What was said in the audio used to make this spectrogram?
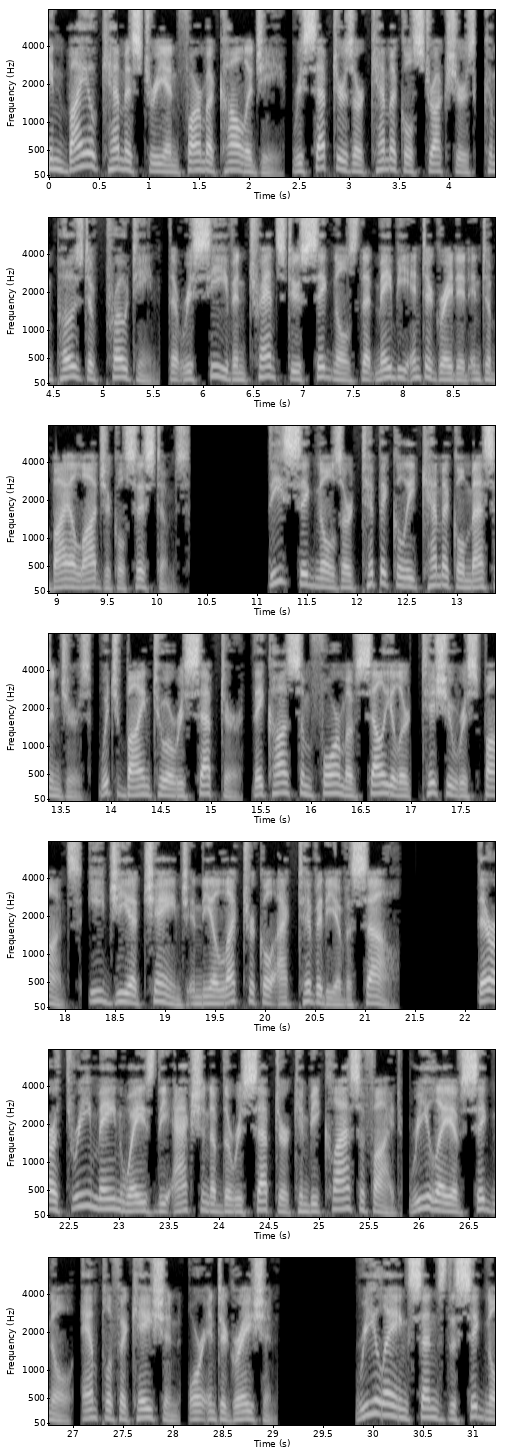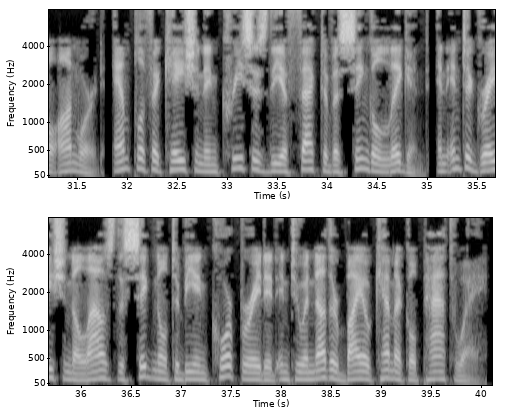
In biochemistry and pharmacology, receptors are chemical structures, composed of protein, that receive and transduce signals that may be integrated into biological systems. These signals are typically chemical messengers, which bind to a receptor, they cause some form of cellular, tissue response, e.g. a change in the electrical activity of a cell. There are three main ways the action of the receptor can be classified, relay of signal, amplification, or integration. Relaying sends the signal onward, amplification increases the effect of a single ligand, and integration allows the signal to be incorporated into another biochemical pathway.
